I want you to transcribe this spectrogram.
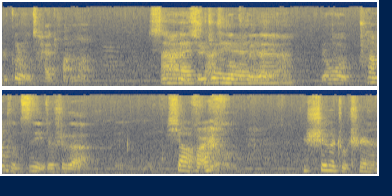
是各种财团嘛？希拉里其实就是个傀儡啊。然后川普自己就是个笑话，是个主持人，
